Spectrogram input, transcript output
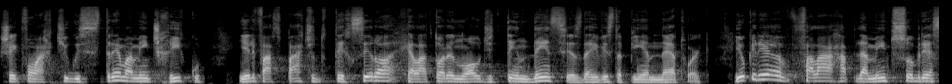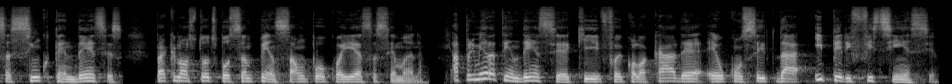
Achei que foi um artigo extremamente rico e ele faz parte do terceiro relatório anual de tendências da revista PM Network. E eu queria falar rapidamente sobre essas cinco tendências para que nós todos possamos pensar um pouco aí essa semana. A primeira tendência que foi colocada é, é o conceito da hipereficiência.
